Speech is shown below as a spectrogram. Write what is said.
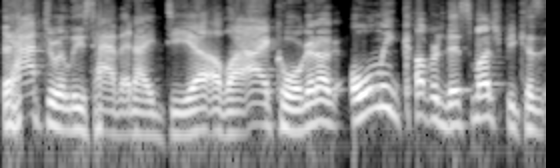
they have to at least have an idea of like, all right, cool, we're gonna only cover this much because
